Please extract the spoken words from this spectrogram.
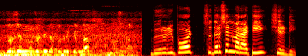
दूरदर्शनसाठी दत्तात्रय किरण ब्युरो रिपोर्ट सुदर्शन मराठी शिर्डी.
